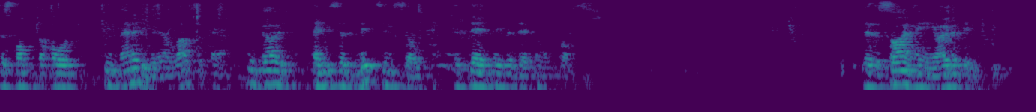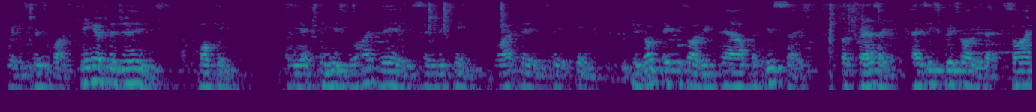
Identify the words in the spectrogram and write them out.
the swamp of the whole humanity with our loves of our. He goes and he submits himself to death, even death on the cross. There's a sign hanging over him when he's crucified, King of the Jews, mocking. But he actually is right there. We see the King. Right there, we see the King who's not exercising power for his sake, but for our sake. As he's crucified with that sign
